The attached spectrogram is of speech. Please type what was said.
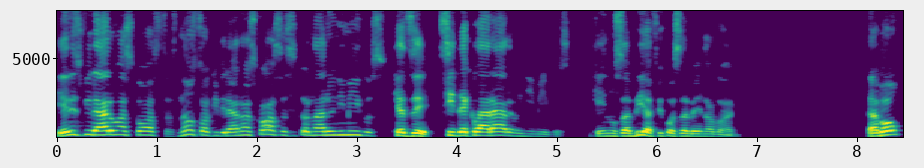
E eles viraram as costas. Não só que viraram as costas, se tornaram inimigos. Quer dizer, se declararam inimigos. Quem não sabia ficou sabendo agora. Tá bom?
